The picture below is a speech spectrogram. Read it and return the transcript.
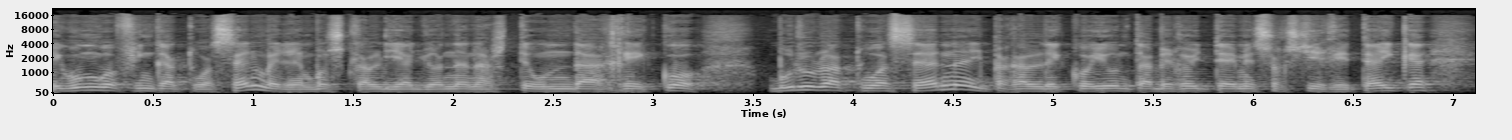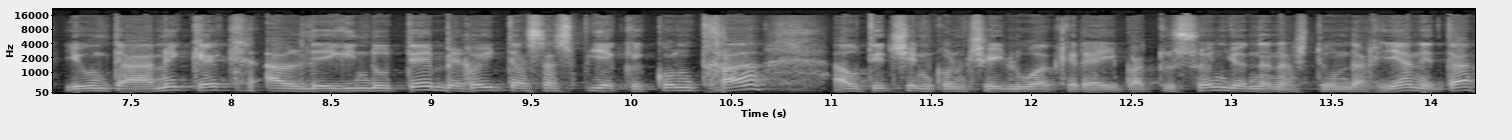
egungo finkatua zen, baina boskaldia joan den aste ondarreko bururatua zen, iparaldeko eunta berroita emezorzi irretaik, eunta amekek alde egindute berroita zazpiek kontra, autetxen kontseiluak ere ipatu zuen joan den aste ondarrian, eta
